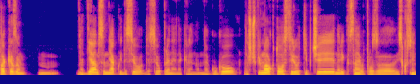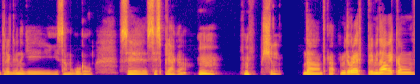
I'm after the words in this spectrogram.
пак казвам, Надявам се някой да се, да се опре най-накрая на, на Google, да щупи малко този стереотип, че нали, като стане въпрос за изкуствен интелект, винаги и само Google се, се спряга. Mm. Да, така. Еми добре, преминаваме към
